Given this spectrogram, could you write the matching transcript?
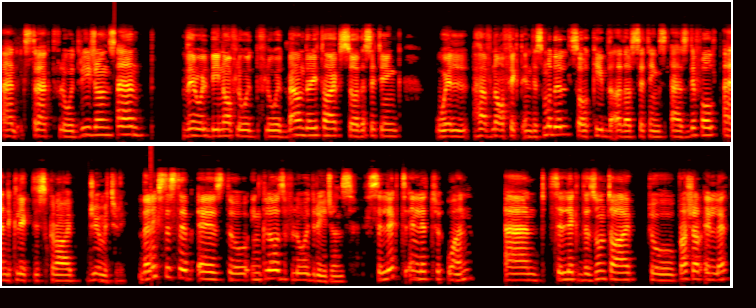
and extract fluid regions and there will be no fluid fluid boundary types so the setting will have no effect in this model so keep the other settings as default and click describe geometry. The next step is to enclose fluid regions. Select inlet 1 and select the zone type to pressure inlet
